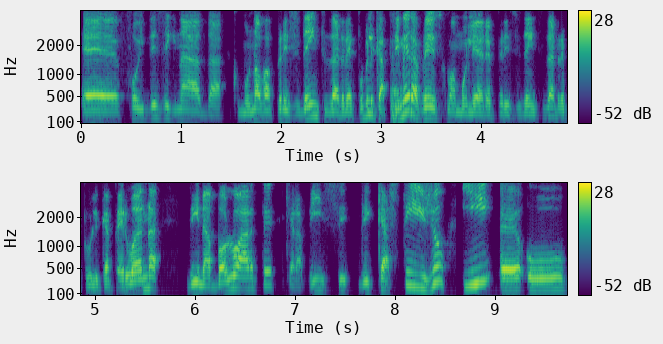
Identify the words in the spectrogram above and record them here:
eh, foi designada como nova presidente da República, a primeira vez que uma mulher é presidente da República Peruana, Dina Boluarte, que era vice de Castillo, e eh, o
